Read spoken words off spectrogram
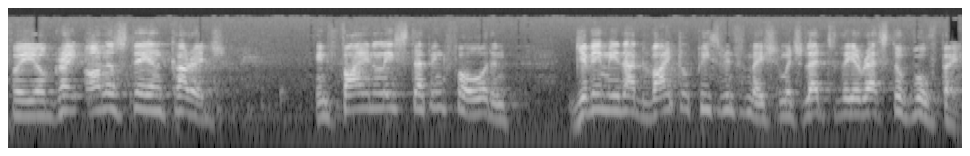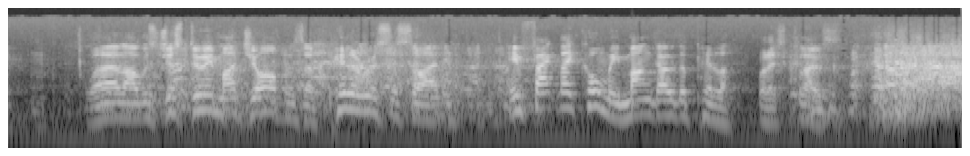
for your great honesty and courage in finally stepping forward and giving me that vital piece of information which led to the arrest of Wolfbane. Well, I was just doing my job as a pillar of society. In fact, they call me Mungo the Pillar. Well, it's close.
